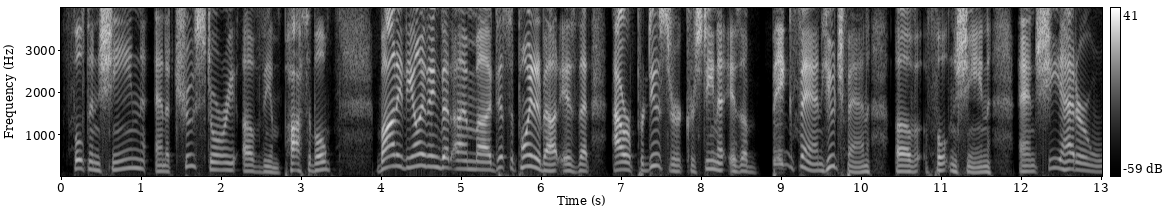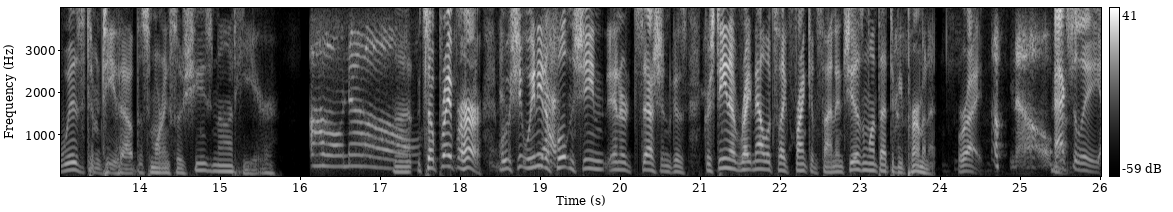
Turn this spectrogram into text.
Fulton Sheen, and a True Story of the Impossible. Bonnie, the only thing that I'm uh, disappointed about is that our producer, Christina, is a big fan, huge fan of Fulton Sheen, and she had her wisdom teeth out this morning, so she's not here. Oh no. Uh, so pray for her. We, she, we need a Fulton Sheen intercession because Christina right now looks like Frankenstein, and she doesn't want that to be permanent. Right. oh no. Actually,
